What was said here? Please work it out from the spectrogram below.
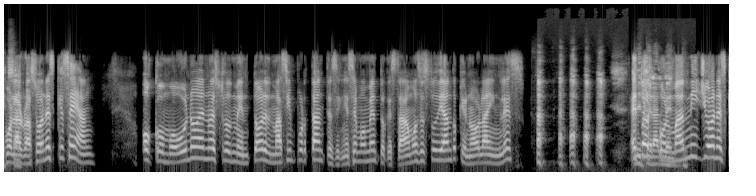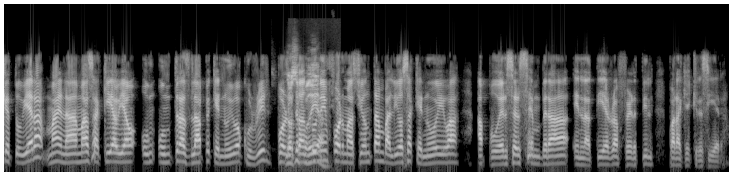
por las razones que sean, o como uno de nuestros mentores más importantes en ese momento que estábamos estudiando que no habla inglés. Entonces, por más millones que tuviera, nada más aquí había un, traslape que no iba a ocurrir. Por lo tanto, una información tan valiosa que no iba a poder ser sembrada en la tierra fértil para que creciera.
